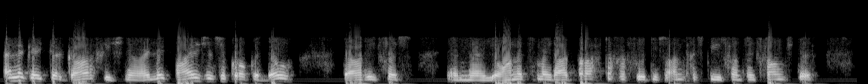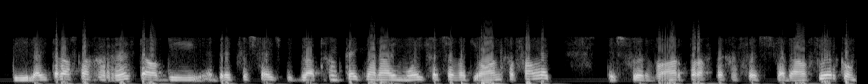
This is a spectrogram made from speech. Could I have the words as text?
alligator garfish. Nou hy lyk baie soos 'n krokodil daardie vis en uh, Johanne het vir my daai pragtige foto's aangestuur van sy vangste die luisteraars kan gerus daar op die Breakfast Facebook bladsy gaan kyk na daai mooi visse wat Johan gevang het. Dis voorwaar pragtige vis wat daar voorkom.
